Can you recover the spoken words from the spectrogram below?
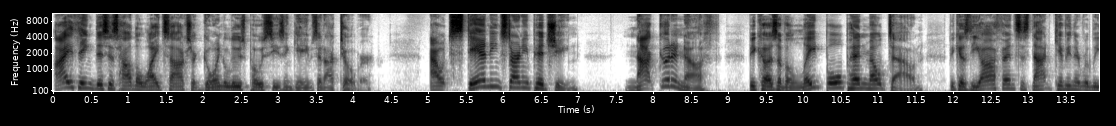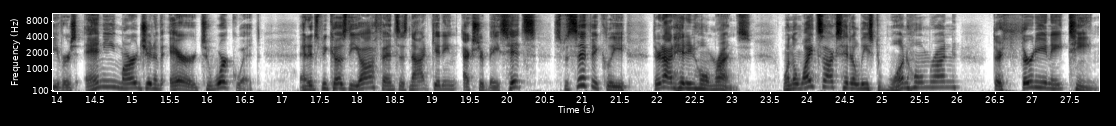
I think this is how the White Sox are going to lose postseason games in October. Outstanding starting pitching not good enough because of a late bullpen meltdown, because the offense is not giving the relievers any margin of error to work with. And it's because the offense is not getting extra base hits. Specifically, they're not hitting home runs. When the White Sox hit at least one home run, they're 30 and 18.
